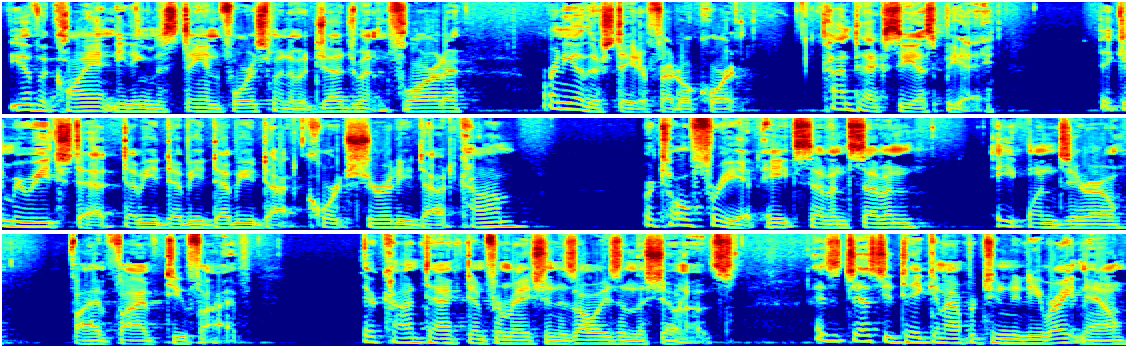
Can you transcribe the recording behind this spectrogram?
If you have a client needing to stay enforcement of a judgment in Florida or any other state or federal court, contact CSBA. They can be reached at www.courtsurety.com or toll free at 877 810 5525. Their contact information is always in the show notes. I suggest you take an opportunity right now.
